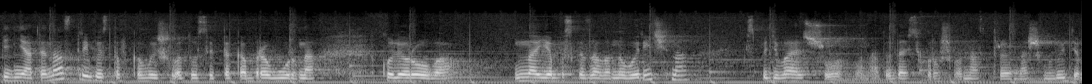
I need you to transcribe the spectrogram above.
підняти настрій. Виставка вийшла досить така бравурна, кольорова, на, я би сказала, новорічна. Сподіваюсь, що вона додасть хорошого настрою нашим людям,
